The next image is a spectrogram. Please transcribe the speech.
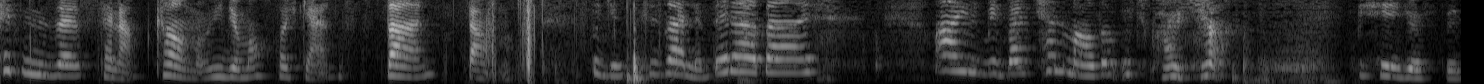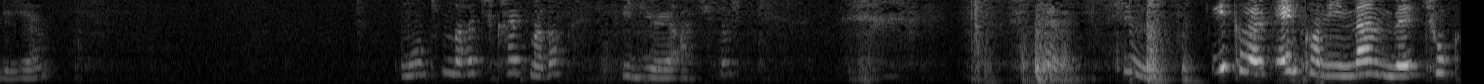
Hepinize selam. Kanalıma, videoma hoş geldiniz. Ben Dana. Bugün sizlerle beraber aynı birden kendim aldığım 3 parça bir şey göstereceğim. Montumu daha çıkartmadan videoyu açtım. Evet, şimdi ilk olarak en komiğinden ve çok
